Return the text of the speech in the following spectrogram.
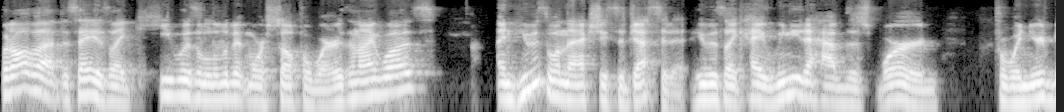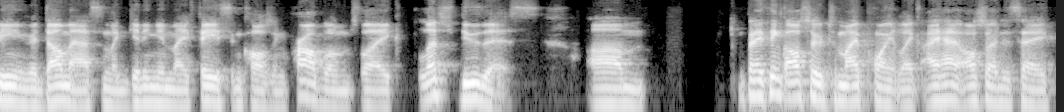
But all that to say is like he was a little bit more self aware than I was, and he was the one that actually suggested it. He was like, "Hey, we need to have this word for when you're being a dumbass and like getting in my face and causing problems. Like, let's do this." Um, but I think also to my point, like I had also had to say,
